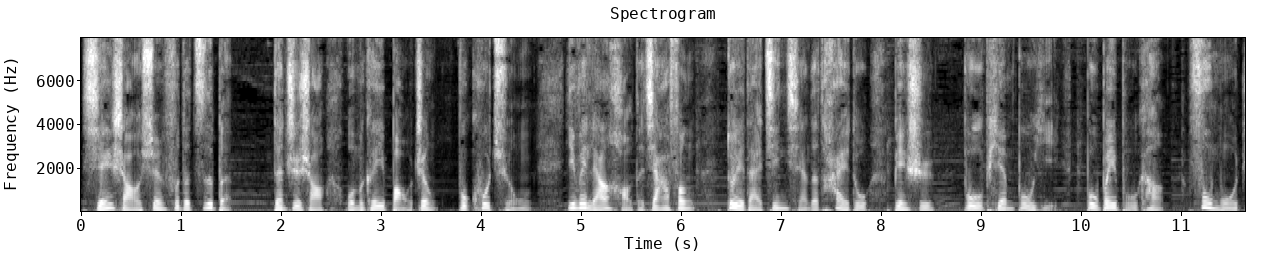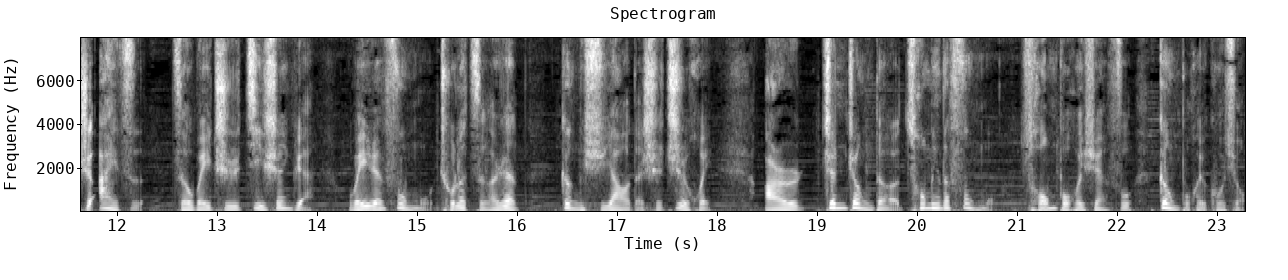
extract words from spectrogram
鲜少炫富的资本，但至少我们可以保证不哭穷，因为良好的家风对待金钱的态度便是。不偏不倚，不卑不亢。父母之爱子，则为之计深远。为人父母，除了责任，更需要的是智慧。而真正的聪明的父母，从不会炫富，更不会哭穷。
